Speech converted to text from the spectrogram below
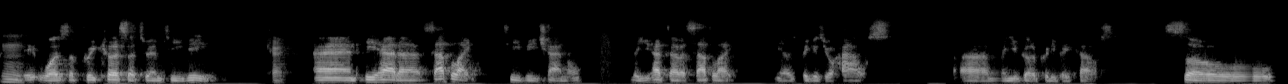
Hmm. It was a precursor to MTV. Okay. And he had a satellite TV channel, but you had to have a satellite, you know, as big as your house. Um, and you've got a pretty big house. So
